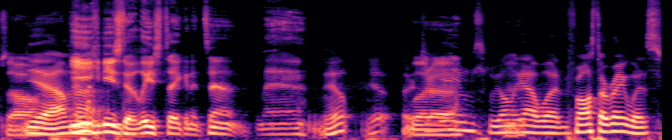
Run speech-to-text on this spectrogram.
So Yeah, I'm he, not- he needs to at least take an attempt, man. Yep. Yep. 13 But, uh, games. We only yeah. got what before All Star break was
